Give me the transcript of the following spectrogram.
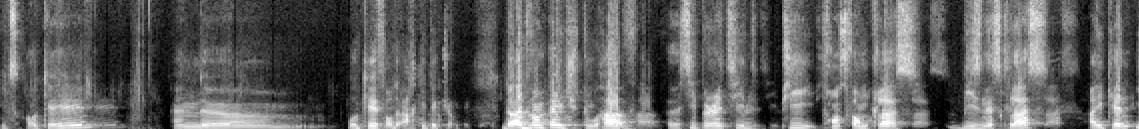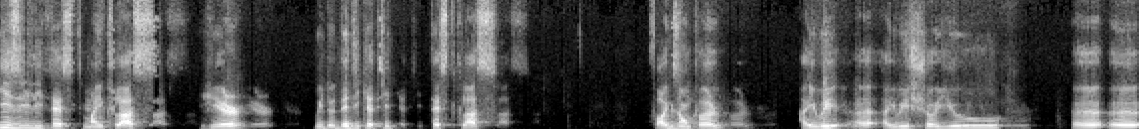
it's okay. And um, okay for the architecture. The advantage to have a separated P transform class, business class, I can easily test my class here with a dedicated test class. For example, I will, uh, I will show you uh, uh,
